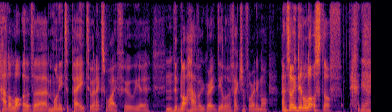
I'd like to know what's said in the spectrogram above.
had a lot of uh, money to pay to an ex-wife who he uh, Mm-hmm. did not have a great deal of affection for anymore, and so he did a lot of stuff, Yeah.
